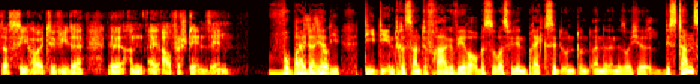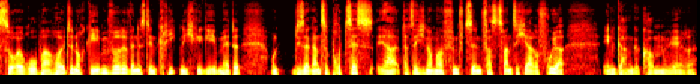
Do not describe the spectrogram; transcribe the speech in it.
das Sie heute wieder äh, äh auferstehen sehen. Wobei da ja die, die, die interessante Frage wäre, ob es sowas wie den Brexit und, und eine, eine solche Distanz zu Europa heute noch geben würde, wenn es den Krieg nicht gegeben hätte und dieser ganze Prozess ja tatsächlich nochmal 15, fast 20 Jahre früher in Gang gekommen wäre.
